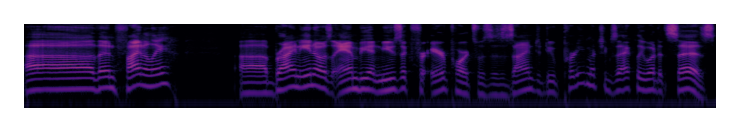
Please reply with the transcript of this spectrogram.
uh, then finally, uh, Brian Eno's ambient music for airports was designed to do pretty much exactly what it says,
